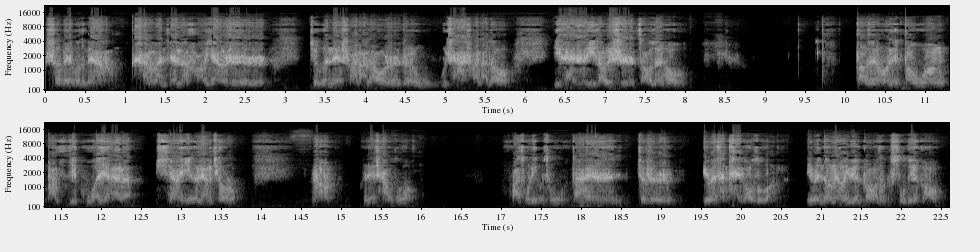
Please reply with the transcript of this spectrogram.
设备也不怎么样，看了半天呢，好像是就跟那耍大刀似的，武侠耍大刀，一开始一刀一式，到最后，到最后那刀光把自己裹起来了，像一个亮球，啊，跟这差不多，话粗理不粗，但就是因为它太高速了，因为能量越高，它速度越高，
